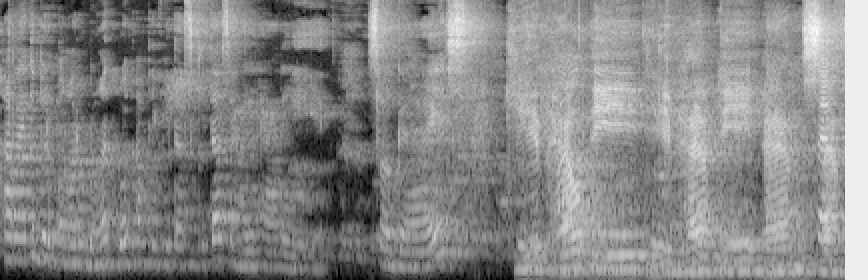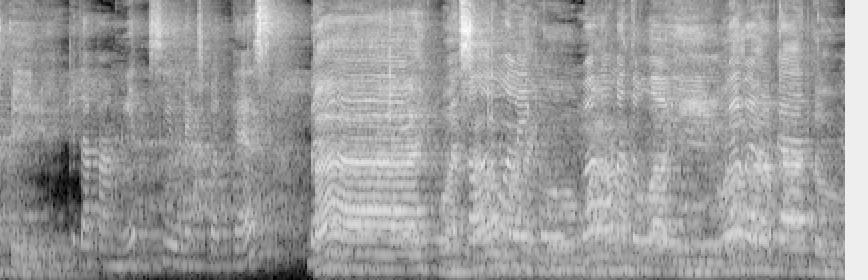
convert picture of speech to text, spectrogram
Karena itu berpengaruh banget buat aktivitas kita sehari-hari. So guys, Keep healthy, keep happy, and safety. Kita pamit, see you next podcast. Bye. Wassalamualaikum warahmatullahi wabarakatuh.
